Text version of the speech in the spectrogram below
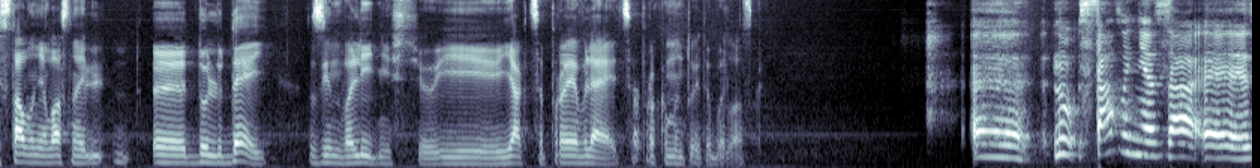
ставлення власне, е, до людей з інвалідністю, і як це проявляється. Прокоментуйте, будь ласка. Е, ну, ставлення за, е,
